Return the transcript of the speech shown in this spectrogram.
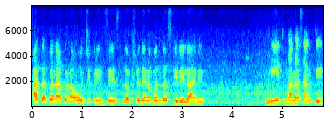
आता पण आपण अहोची प्रिन्सेस लक्ष देणं बंदच केलेलं आहे. मी तुम्हाला सांगते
